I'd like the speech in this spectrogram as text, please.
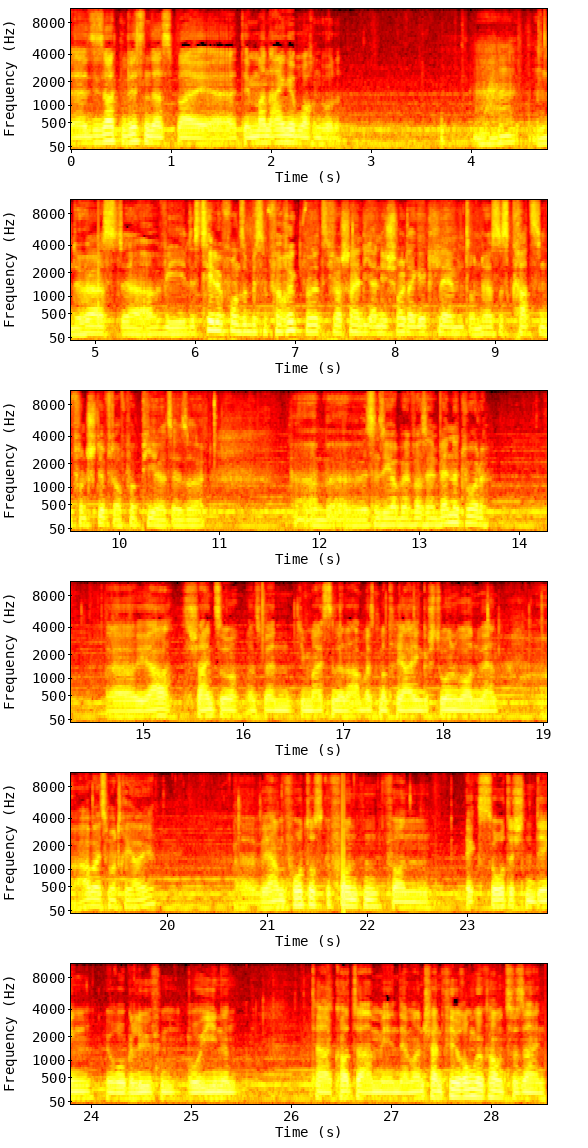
Äh, Sie sollten wissen, dass bei äh, dem Mann eingebrochen wurde. Und Du hörst, äh, wie das Telefon so ein bisschen verrückt wird, sich wahrscheinlich an die Schulter geklemmt und hörst das Kratzen von Stift auf Papier, als er sagt. Ähm, äh, wissen Sie, ob etwas entwendet wurde? Äh, ja, es scheint so, als wenn die meisten seiner Arbeitsmaterialien gestohlen worden wären. Arbeitsmaterialien? Äh, wir haben Fotos gefunden von exotischen Dingen, Hieroglyphen, Ruinen, Terrakotta-Armeen. Der Mann scheint viel rumgekommen zu sein.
